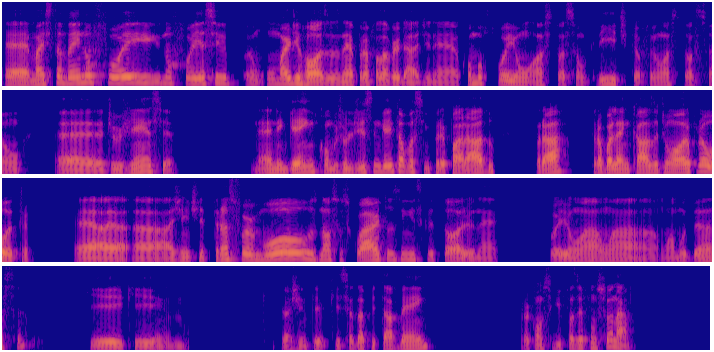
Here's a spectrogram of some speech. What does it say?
É, mas também não foi não foi esse um mar de rosas, né, para falar a verdade, né? Como foi uma situação crítica, foi uma situação é, de urgência, né? Ninguém, como o Júlio disse, ninguém estava assim preparado para trabalhar em casa de uma hora para outra. É, a, a, a, gente transformou os nossos quartos em escritório, né? Foi uma, uma, uma mudança que, que, a gente teve que se adaptar bem para conseguir fazer funcionar.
